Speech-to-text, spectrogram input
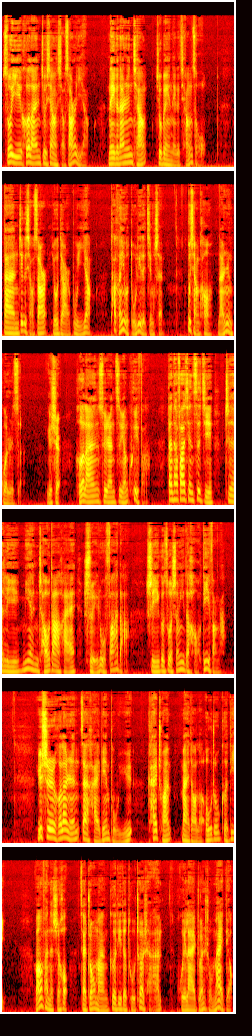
所以，荷兰就像小三儿一样。哪个男人强就被哪个抢走，但这个小三儿有点不一样，他很有独立的精神，不想靠男人过日子。于是，荷兰虽然资源匮乏，但他发现自己这里面朝大海，水路发达，是一个做生意的好地方啊。于是，荷兰人在海边捕鱼，开船卖到了欧洲各地，往返的时候再装满各地的土特产，回来转手卖掉，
